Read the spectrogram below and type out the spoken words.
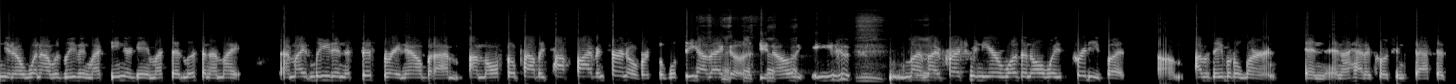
you know, when I was leaving my senior game, I said, listen, I might, I might lead in assists right now, but I'm, I'm also probably top five in turnovers. So we'll see how that goes. You know, my, yeah. my freshman year wasn't always pretty, but um, I was able to learn, and, and I had a coaching staff that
